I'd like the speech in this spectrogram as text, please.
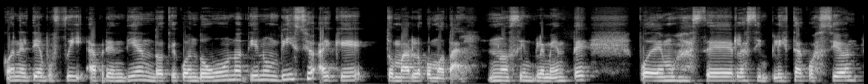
con el tiempo fui aprendiendo que cuando uno tiene un vicio hay que tomarlo como tal. No simplemente podemos hacer la simplista ecuación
